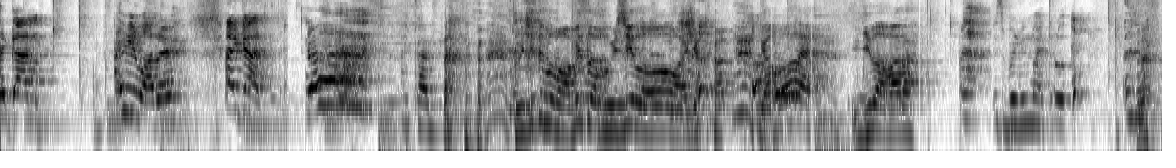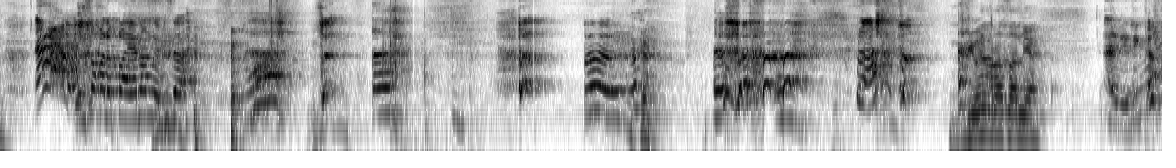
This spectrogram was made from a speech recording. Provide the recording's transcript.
I can't. I need water. I can't. I can't. Kushi itu belum habis loh, Kushi loh. Oh my god. Gak boleh. Gila parah. It's burning my throat. Ah! Besok ada pelayanan nggak bisa. Gimana perasaannya? I really can't.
